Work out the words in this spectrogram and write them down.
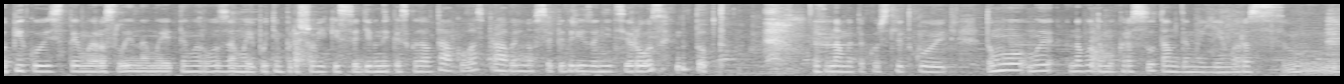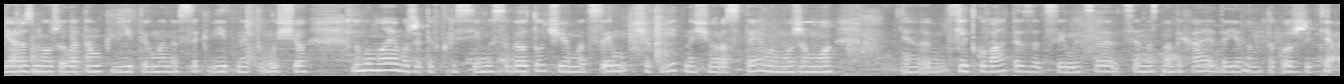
опікуюсь тими рослинами, тими розами, і потім прийшов якийсь садівник і сказав, так, у вас правильно все підрізані ці рози. Ну, тобто за нами також слідкують. Тому ми наводимо красу там, де ми є. Ми роз... Я розмножила там квіти, в мене все квітне, тому що ну, ми маємо жити в красі. Ми себе оточуємо цим, що квітне, що росте. Ми можемо е, слідкувати за цим. І це, це нас надихає, дає нам також життя.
